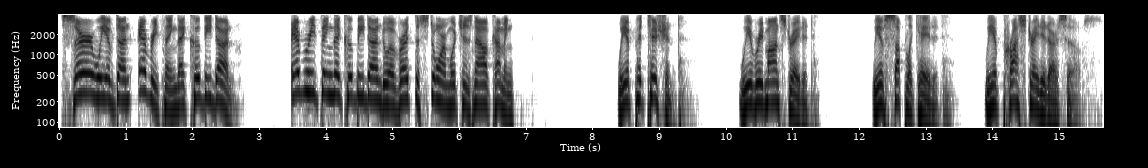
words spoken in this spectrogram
Sir, we have done everything that could be done. Everything that could be done to avert the storm which is now coming. We have petitioned. We have remonstrated. We have supplicated. We have prostrated ourselves.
